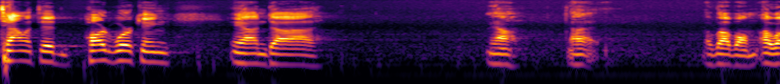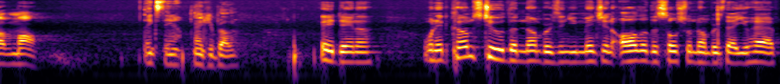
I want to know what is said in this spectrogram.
Talented, hardworking, and uh, yeah, I, I love them. I love them all. Thanks, Dana. Thank you, brother. Hey, Dana. When it comes to the numbers, and you mentioned all of the social numbers that you have,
